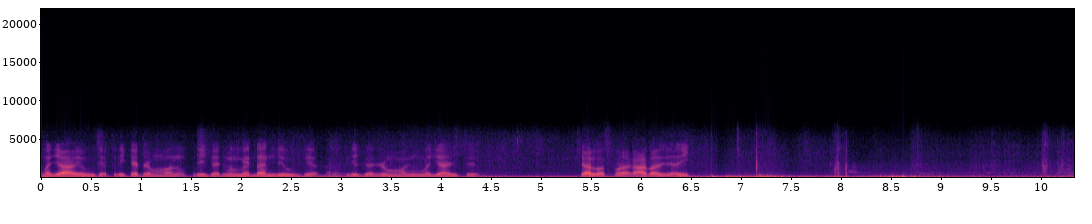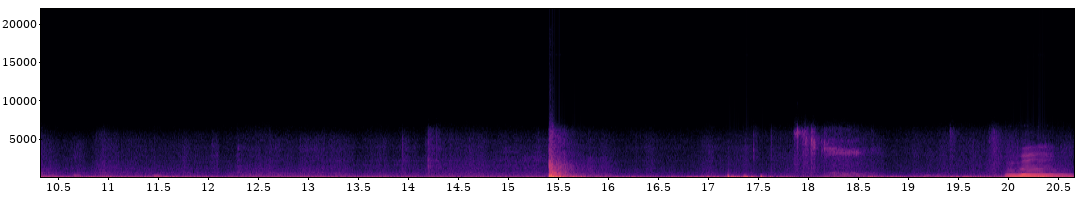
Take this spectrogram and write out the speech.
મજા આવે એવું છે. ક્રિકેટ રમવાનું. ક્રિકેટનું મેદાન જેવું છે. ક્રિકેટ રમવાની મજા આવી છે. ચાલો થોડાક આગળ જઈ હમ.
